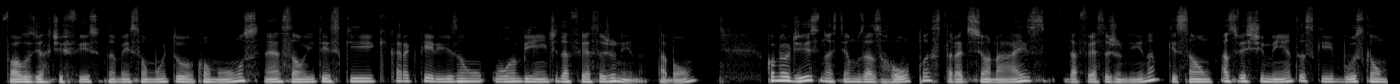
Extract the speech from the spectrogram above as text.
Fogos de artifício também são muito comuns, né? São itens que, que caracterizam o ambiente da festa junina, tá bom? Como eu disse, nós temos as roupas tradicionais da festa junina, que são as vestimentas que buscam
